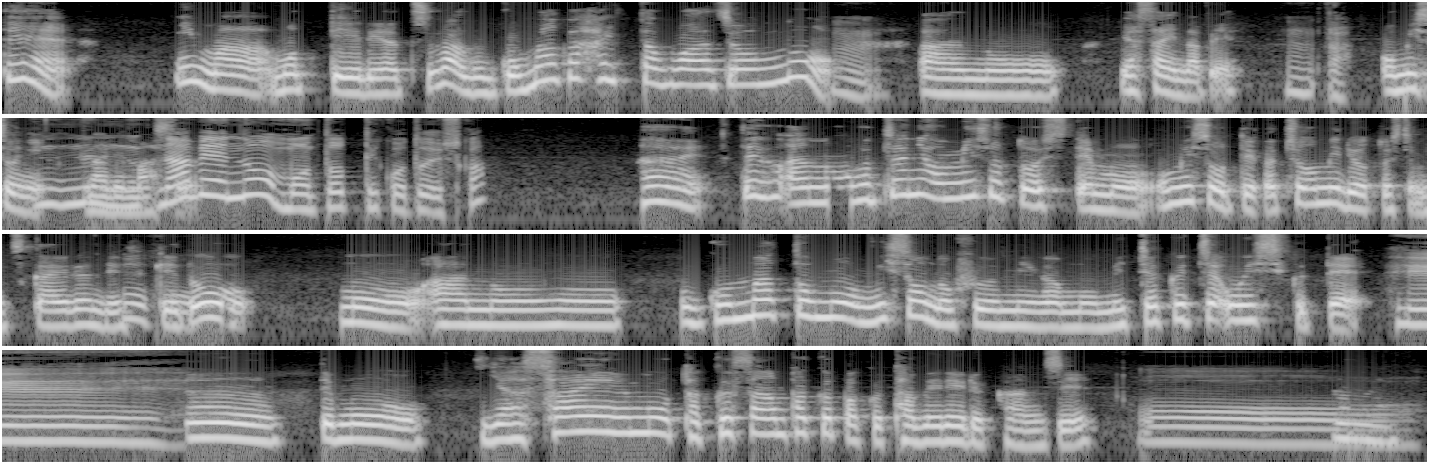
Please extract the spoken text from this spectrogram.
で、今持っているやつは、ごまが入ったバージョンの、うん。あのー野菜鍋、うん。あ、お味噌になります。鍋の元ってことですか？はい。で、あの、普通にお味噌としても、お味噌っていうか調味料としても使えるんですけど、もう、あのーごまともう味噌の風味がもうめちゃくちゃ美味しくて、へえ。うん。でも、野菜もたくさんパクパク食べれる感じ。おー。うん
